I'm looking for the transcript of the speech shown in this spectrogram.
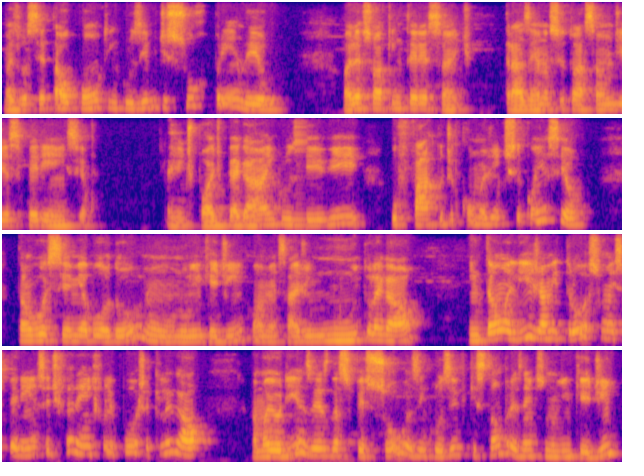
mas você está ao ponto, inclusive, de surpreendê-lo. Olha só que interessante, trazendo a situação de experiência. A gente pode pegar, inclusive, o fato de como a gente se conheceu. Então, você me abordou no, no LinkedIn com uma mensagem muito legal. Então, ali já me trouxe uma experiência diferente. Falei, poxa, que legal. A maioria, às vezes, das pessoas, inclusive que estão presentes no LinkedIn,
